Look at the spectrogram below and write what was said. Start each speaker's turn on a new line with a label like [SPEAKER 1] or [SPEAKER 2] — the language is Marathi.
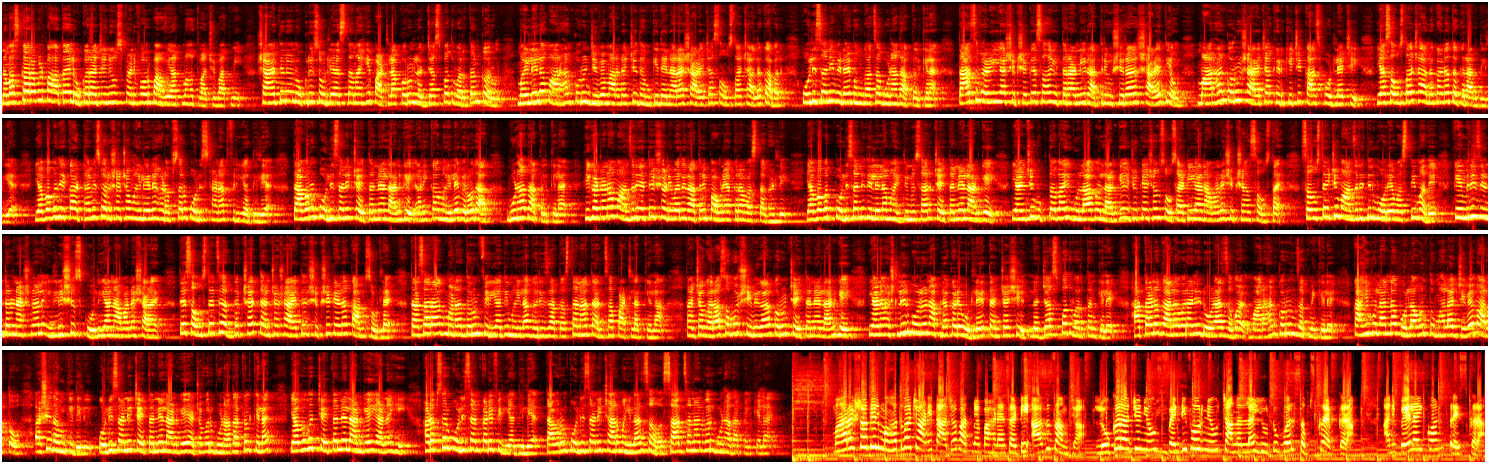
[SPEAKER 1] नमस्कार आपण पाहताय लोकराज्य न्यूज ट्वेंटी फोर पाहूयात महत्वाची बातमी. शाळेतील नोकरी सोडली असतानाही पाठलाग करून लज्जास्पद वर्तन करून महिलेला मारहाण करून जीवे मारण्याची धमकी देणाऱ्या शाळेच्या संस्था चालकावर पोलिसांनी विनयभंगाचा गुन्हा दाखल केलाय. त्याचवेळी या शिक्षिकेसह इतरांनी रात्री उशिरा शाळेत येऊन मारहाण करून शाळेच्या खिडकीची काच फोडल्याची या संस्था चालकानं तक्रार दिली आहे. याबाबत एका अठ्ठावीस वर्षाच्या महिलेने हडपसर पोलीस ठाण्यात फिर्याद दिली आहे. त्यावरून पोलिसांनी चैतन्य लांडगे आणि एका महिलेविरोधात गुन्हा दाखल केलाय. ही घटना मांजरे येथे शनिवारी रात्री पावणे अकरा वाजता घडली. याबाबत पोलिसांनी दिलेल्या माहितीनुसार चैतन्य लांडगे यांची मुक्ताबाई गुलाब लांडगे एज्युकेशन सोसायटी या नावाने शिक्षण संस्था आहे. संस्थेची मांजरीतील मोरे वस्तीमध्ये केम्ब्रिज इंटरनॅशनल इंग्लिश स्कूल या नावाने शाळा आहे. ते संस्थेचे अध्यक्ष आहेत त्यांच्या शाळेतील शिक्षिकेनं काम सोडलंय. त्याचा राग मनात धरून फिर्यादी महिला घरी जात असताना त्यांचा पाठलाग केला. त्यांच्या घरासमोर शिवीगाळ करून चैतन्य लांडगे यानं अश्लील बोलून आपल्याकडे ओढले. त्यांच्याशी लज्जास्पद वर्तन केले. हातानं गालावर आणि डोळ्याजवळ मारहाण करून जखमी केले. काही मुलांना बोलावून तुम्हाला जिवे मारतो अशी धमकी दिली. पोलिसांनी चैतन्य लांडगे याच्यावर गुन्हा दाखल केलाय. याबाबत चैतन्य लांडगे यानेही हडपसर पोलिसांकडे फिर्याद दिली आहे. त्यावरून पोलिसांनी चार महिलांसह सात जणांवर गुन्हा दाखल केलाय.
[SPEAKER 2] महाराष्ट्रातील महत्त्वाच्या आणि ताज्या बातम्या पाहण्यासाठी आजच आमच्या Lokrajya news twenty four news चॅनलला यूट्यूबवर सबस्क्राईब करा आणि बेल आयकॉन प्रेस करा.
